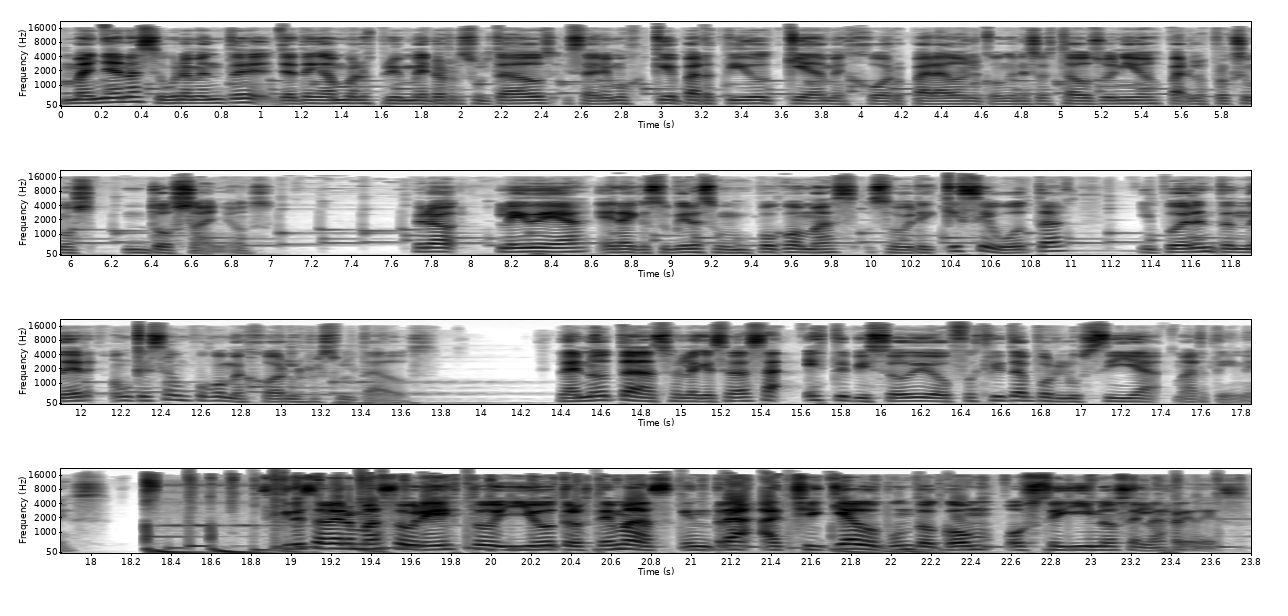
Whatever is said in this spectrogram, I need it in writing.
Mañana seguramente ya tengamos los primeros resultados y sabremos qué partido queda mejor parado en el Congreso de Estados Unidos para los próximos dos años. Pero la idea era que supieras un poco más sobre qué se vota y poder entender, aunque sea un poco mejor, los resultados. La nota sobre la que se basa este episodio fue escrita por Lucía Martínez. Si quieres saber más sobre esto y otros temas, entra a chequeado.com o seguinos en las redes.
